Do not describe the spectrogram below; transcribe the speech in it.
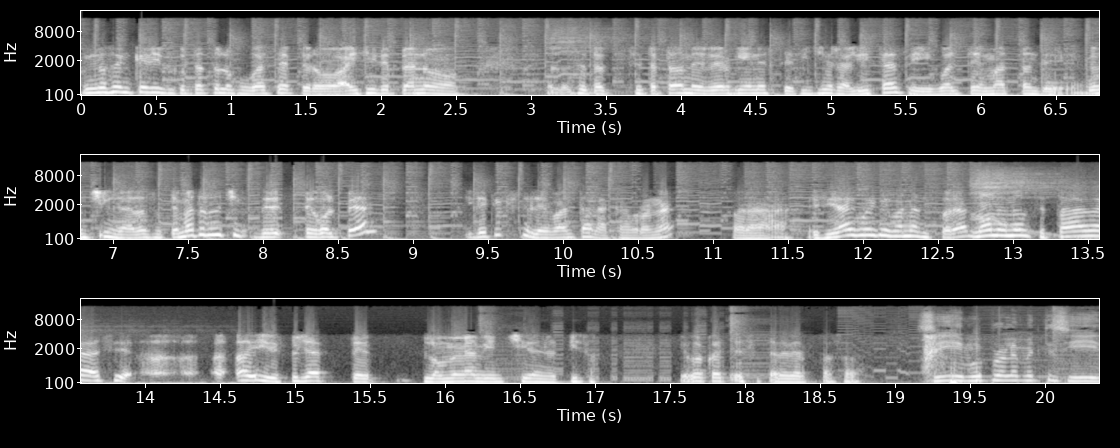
no sé en qué dificultad tú lo jugaste, pero ahí sí de plano. Se, tra- trataron de ver bien este pinches realistas y igual te matan de, de un chingadazo. Te matan de un de- te golpean y de qué que se levanta la cabrona para decir, ay, güey, te van a disparar. No, no, no, se paga así. ah, ah, ah, y después ya te lo mean bien chido en el piso. Yo creo que eso te debe haber pasado. Sí, muy probablemente sí.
